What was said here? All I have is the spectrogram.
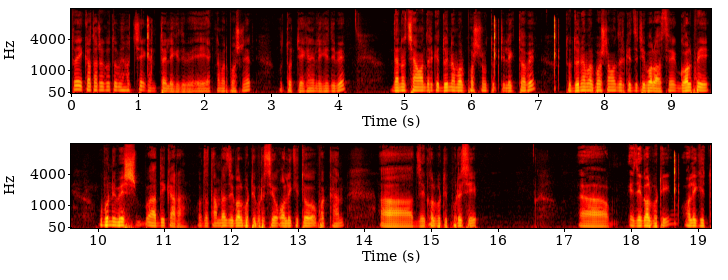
তো এই কথাটুকু তুমি হচ্ছে এখানটায় লিখে দিবে, এই এক নম্বর প্রশ্নের উত্তরটি এখানে লিখে দিবে। দেন হচ্ছে আমাদেরকে দুই নম্বর প্রশ্নের উত্তরটি লিখতে হবে। তো দুই নম্বর প্রশ্ন আমাদেরকে যেটি বলা আছে, গল্পে উপনিবেশবাদী কারা? অর্থাৎ আমরা যে গল্পটি পড়েছি, অলিখিত উপাখ্যান যে গল্পটি পড়েছি এই যে গল্পটি, অলিখিত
